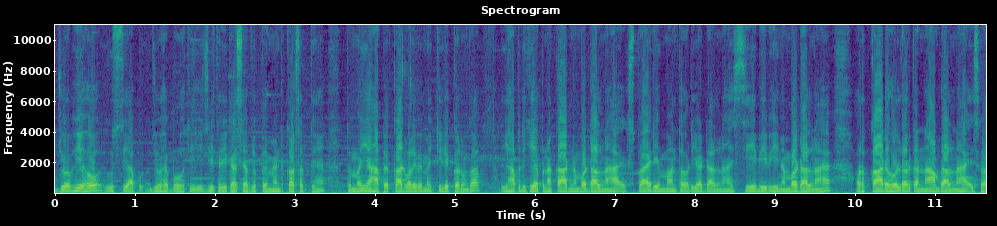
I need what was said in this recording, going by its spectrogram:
जो भी हो, उससे आप जो है बहुत ही ईजिली तरीका से आप जो पेमेंट कर सकते हैं। तो मैं यहाँ पे कार्ड वाले पे मैं क्लिक करूँगा। यहाँ पे देखिए अपना कार्ड नंबर डालना है एक्सपायरी मंथ और ईयर डालना है सी भी नंबर डालना है और कार्ड होल्डर का नाम डालना है। इसका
